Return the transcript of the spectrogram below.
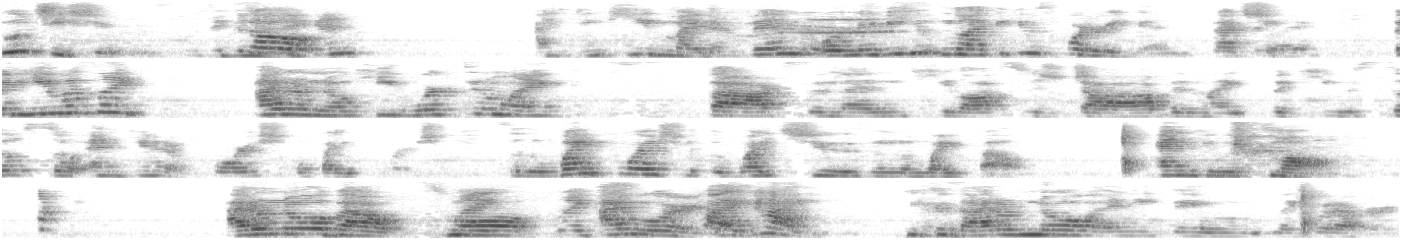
Gucci shoes. So- I think he might have been, or maybe he, no, I think he was Puerto Rican, actually. But he was like, I don't know, he worked in like stocks and then he lost his job and like, but he was still so, and he had a Porsche, a white Porsche. So the white Porsche with the white shoes and the white belt. And he was small. I don't know about small, like I'm short. like height, because I don't know anything, like whatever.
